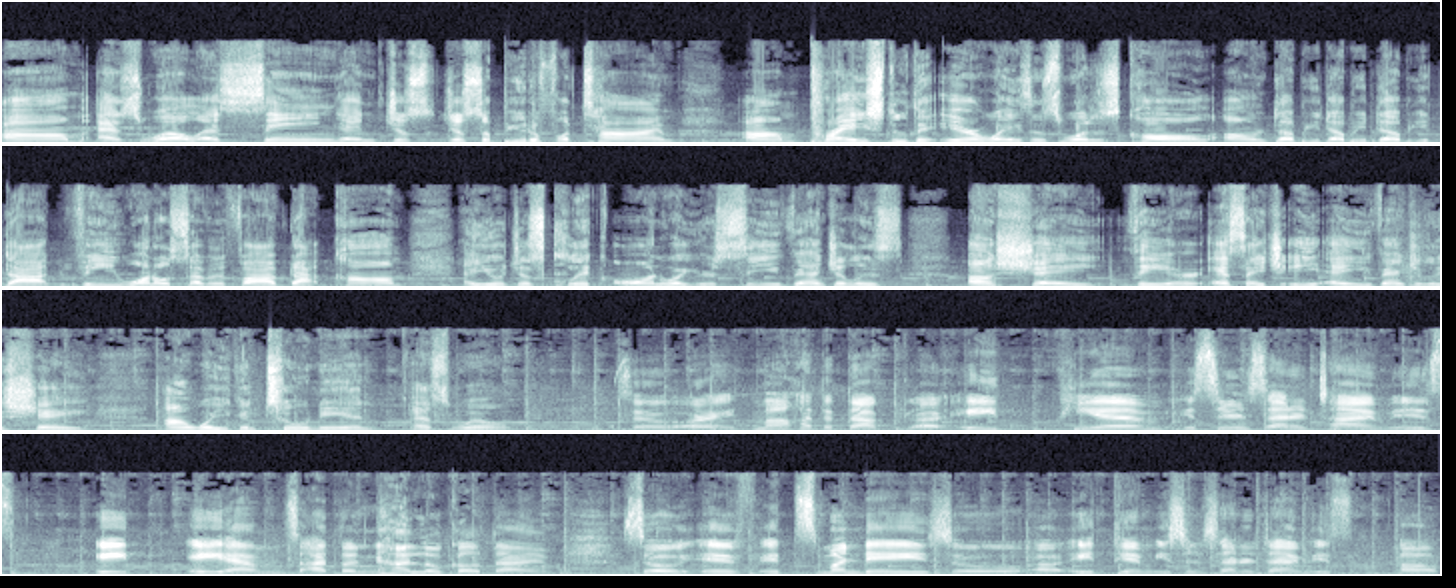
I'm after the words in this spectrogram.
Um, as well as sing and just just a beautiful time. Um, Praise through the airways is what it's called on www.v1075.com, and you'll just click on where you'll see Evangelist uh, Shay there, S H E A, Evangelist Shay, um, where you can tune in as well. So, all right, mga katatak, uh, 8 p.m. Eastern Standard Time is 8 a.m. sa aton nga local time. So, if it's Monday, so uh, 8 p.m. Eastern Standard Time is uh,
